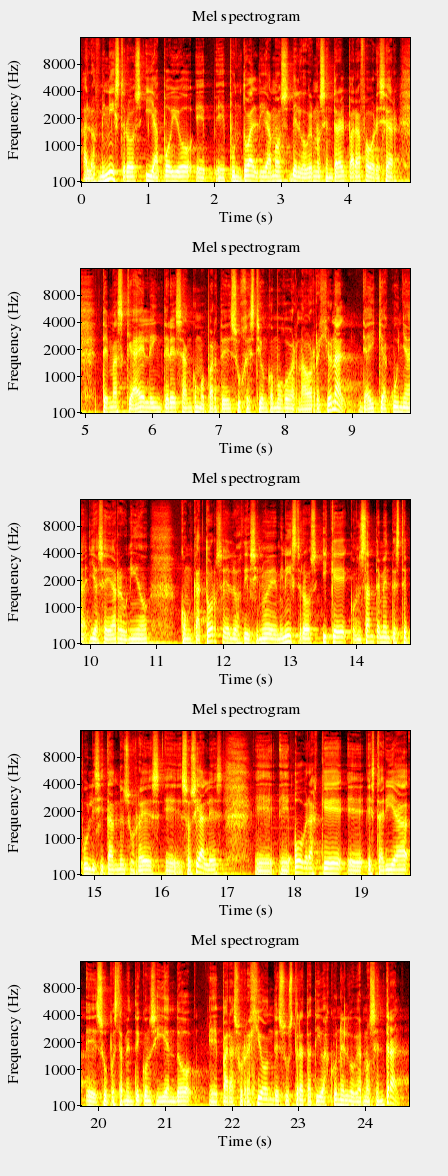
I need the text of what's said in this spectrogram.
a los ministros y apoyo eh, puntual, digamos, del gobierno central para favorecer temas que a él le interesan como parte de su gestión como gobernador regional. De ahí que Acuña ya se haya reunido con 14 de los 19 ministros y que constantemente esté publicitando en sus redes sociales obras que estaría eh, supuestamente consiguiendo eh, para su región de sus tratativas con el gobierno central.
